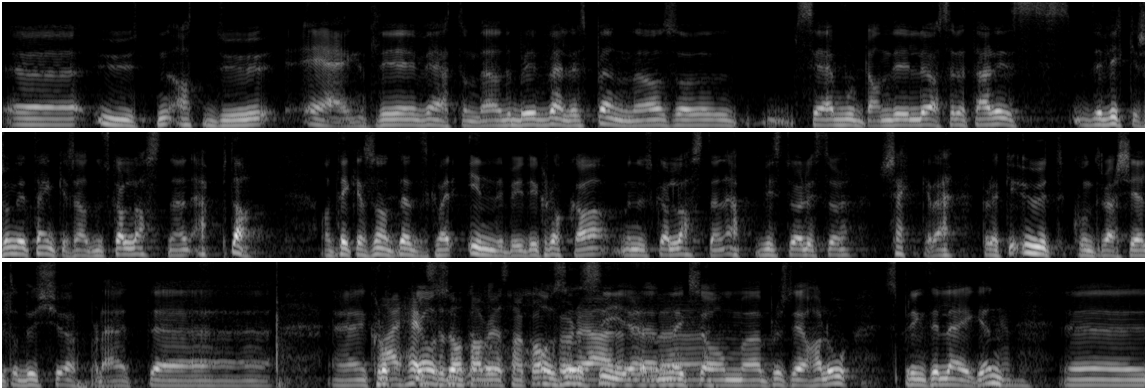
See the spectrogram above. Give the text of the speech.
eh, uten at du egentlig vet om det. Det blir veldig spennende å se hvordan de løser dette. her. Det virker som de tenker seg at du skal laste ned en app. da. At det ikke er sånn at dette skal være innebygd i klokka, men du skal laste en app hvis du har lyst til å sjekke det. For det er ikke utkontroversielt at du kjøper deg et, uh, en klokke, Nei, helsedata så, om og så er sier den liksom eh, plutselig 'hallo, spring til legen'. Eh,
